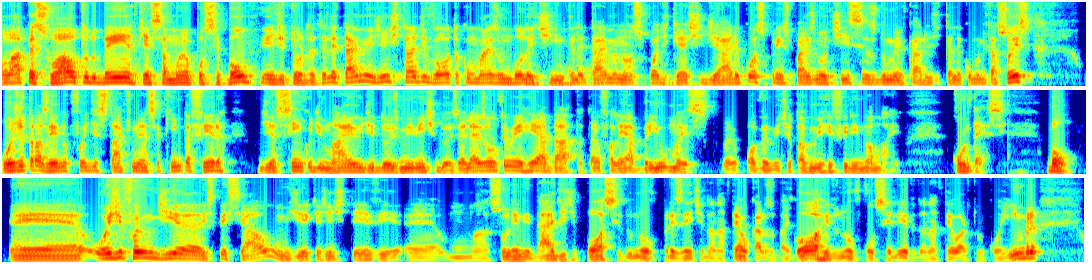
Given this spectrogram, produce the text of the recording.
Olá pessoal, tudo bem? Aqui é Samuel Possebon, editor da Teletime, e a gente está de volta com mais um Boletim Teletime, o nosso podcast diário com as principais notícias do mercado de telecomunicações. Hoje trazendo o que foi destaque nessa quinta-feira, dia 5 de maio de 2022. Aliás, ontem eu errei a data, tá? Eu falei abril, mas obviamente eu estava me referindo a maio. Acontece. Bom, é, hoje foi um dia especial, um dia que a gente teve é, uma solenidade de posse do novo presidente da Anatel, Carlos Baigorre, do novo conselheiro da Anatel, Arthur Coimbra.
